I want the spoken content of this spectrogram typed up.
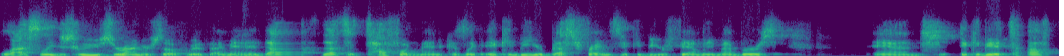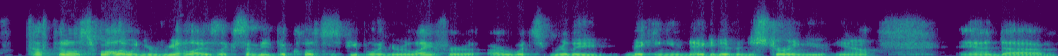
lastly, just who you surround yourself with. I mean, mm-hmm. and that that's a tough one, man, because like it can be your best friends, it can be your family members, and it can be a tough, tough pill to swallow when you realize like some of the closest people in your life are are what's really making you negative and destroying you, you know. And um,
